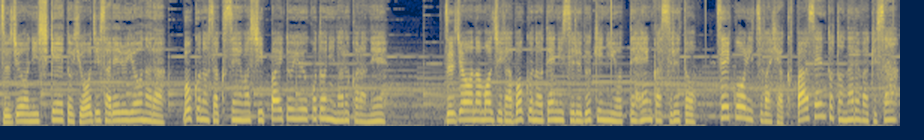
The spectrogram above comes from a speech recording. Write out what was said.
頭上に死刑と表示されるようなら、僕の作戦は失敗ということになるからね。頭上の文字が僕の手にする武器によって変化すると成功率は100%となるわけさ。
